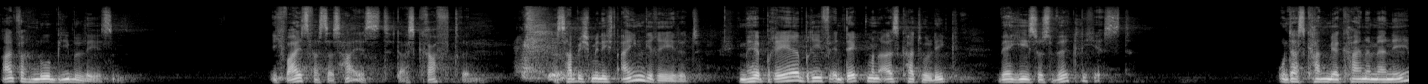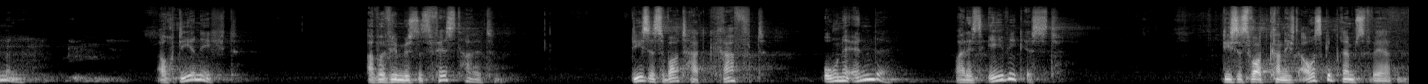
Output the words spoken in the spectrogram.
Einfach nur Bibel lesen. Ich weiß, was das heißt. Da ist Kraft drin. Das habe ich mir nicht eingeredet. Im Hebräerbrief entdeckt man als Katholik, wer Jesus wirklich ist. Und das kann mir keiner mehr nehmen. Auch dir nicht. Aber wir müssen es festhalten. Dieses Wort hat Kraft ohne Ende, weil es ewig ist. Dieses Wort kann nicht ausgebremst werden.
